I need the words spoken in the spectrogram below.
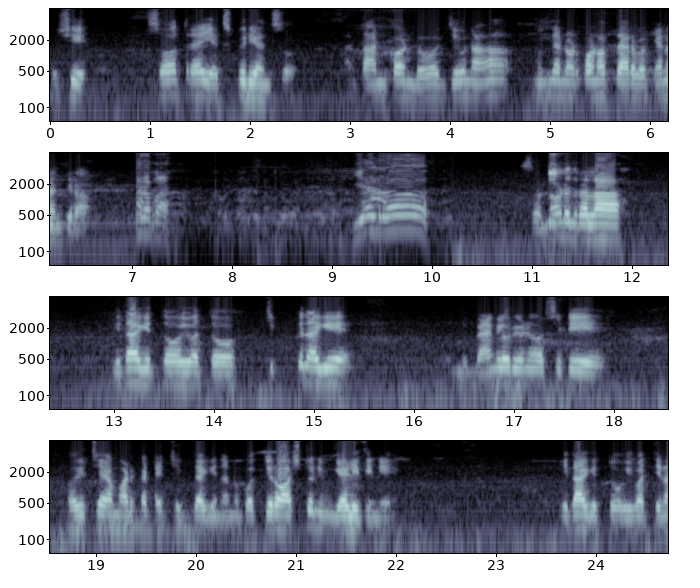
ಖುಷಿ ಸೋತ್ರೆ ಎಕ್ಸ್ಪೀರಿಯನ್ಸು ಅಂತ ಅಂದ್ಕೊಂಡು ಜೀವನ ಮುಂದೆ ನೋಡ್ಕೊಂಡು ಹೋಗ್ತಾ ಇರ್ಬೇಕು. ಏನಂತೀರಾ? ಸೊ ನೋಡಿದ್ರಲ್ಲ ಇದಾಗಿತ್ತು ಇವತ್ತು ಚಿಕ್ಕದಾಗಿ ಒಂದು ಬ್ಯಾಂಗ್ಳೂರು ಯೂನಿವರ್ಸಿಟಿ ಪರಿಚಯ ಮಾಡಿಕಟ್ಟೆ. ಚಿಕ್ಕದಾಗಿ ನನಗೆ ಗೊತ್ತಿರೋ ಅಷ್ಟು ನಿಮ್ಗೆ ಹೇಳಿದ್ದೀನಿ. ಇದಾಗಿತ್ತು ಇವತ್ತಿನ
